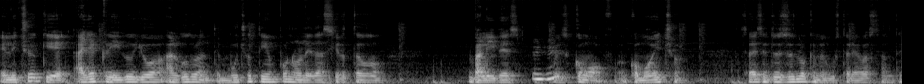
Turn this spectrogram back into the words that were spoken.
el hecho de que haya creído yo algo durante mucho tiempo no le da cierta validez, Ujú. pues como, como hecho, ¿sabes? Entonces eso es lo que me gustaría bastante.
